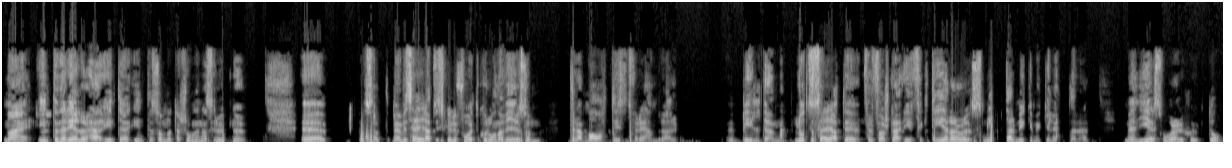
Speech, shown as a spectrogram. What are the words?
Nej, inte när det gäller det här, inte, inte som mutationerna ser ut nu. Eh, så att, men vi säger att vi skulle få ett coronavirus som dramatiskt förändrar bilden. Låt oss säga att det för det första infekterar och smittar mycket, mycket lättare, men ger svårare sjukdom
